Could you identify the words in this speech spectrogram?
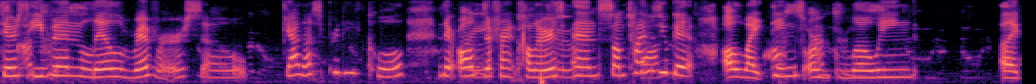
There's country. even Lil River, so yeah, that's pretty cool. They're all different colors, and sometimes you get all white things or glowing, like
